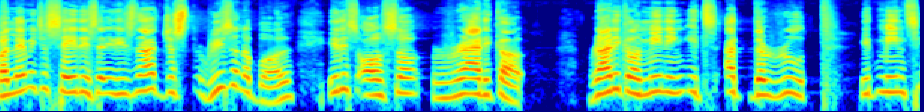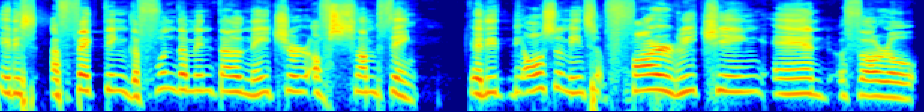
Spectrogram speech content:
But let me just say this that it is not just reasonable, it is also radical. Radical meaning it's at the root. It means it is affecting the fundamental nature of something. And it also means far reaching and thorough.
